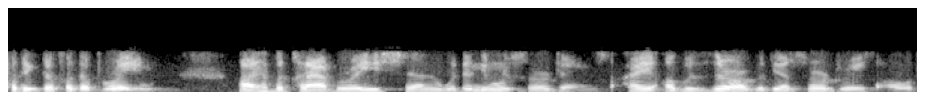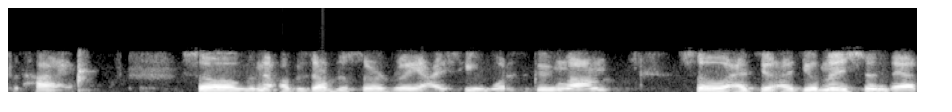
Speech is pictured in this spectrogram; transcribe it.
particularly for the brain. I have a collaboration with the neurosurgeons. I observe their surgeries all the time. So when I observe the surgery, I see what is going on as you, as you mentioned that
